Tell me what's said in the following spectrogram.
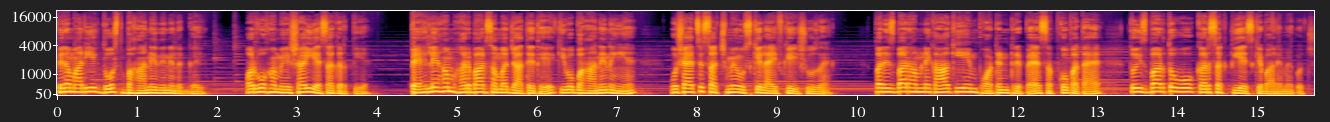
फिर हमारी एक दोस्त बहाने देने लग गई और वो हमेशा ही ऐसा करती है। पहले हम हर बार समझ जाते थे कि वो बहाने नहीं हैं, वो शायद से सच में उसके लाइफ के इश्यूज़ हैं। पर इस बार हमने कहा कि ये इंपॉर्टेंट ट्रिप है, सबको पता है तो इस बार तो वो कर सकती है इसके बारे में कुछ।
